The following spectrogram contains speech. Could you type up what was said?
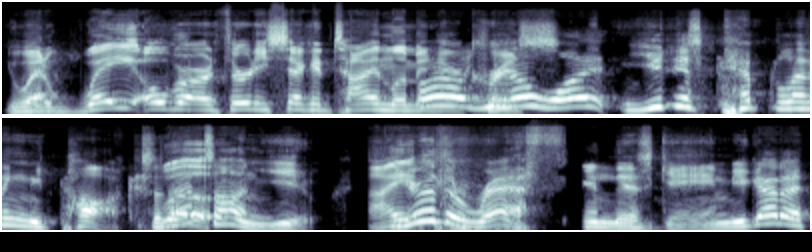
You went way over our 30 second time limit Well, here, Chris. you know what? You just kept letting me talk, so Well, that's on you. I- You're the ref in this game. You gotta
